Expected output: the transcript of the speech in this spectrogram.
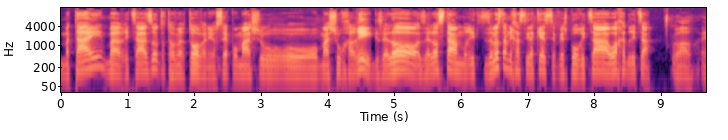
מתי בריצה הזאת אתה אומר, טוב, אני עושה פה משהו, משהו חריג, זה לא, זה לא סתם, זה לא סתם נכנסתי לכסף, יש פה ריצה, וואחד ריצה. וואו, אה,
